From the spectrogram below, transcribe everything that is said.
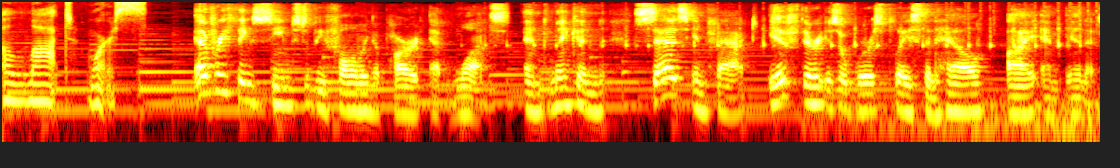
a lot worse. Everything seems to be falling apart at once. And Lincoln says, in fact, if there is a worse place than hell, I am in it.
